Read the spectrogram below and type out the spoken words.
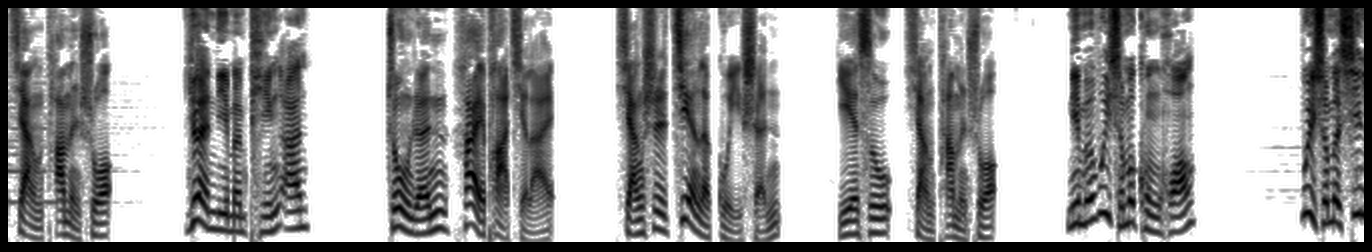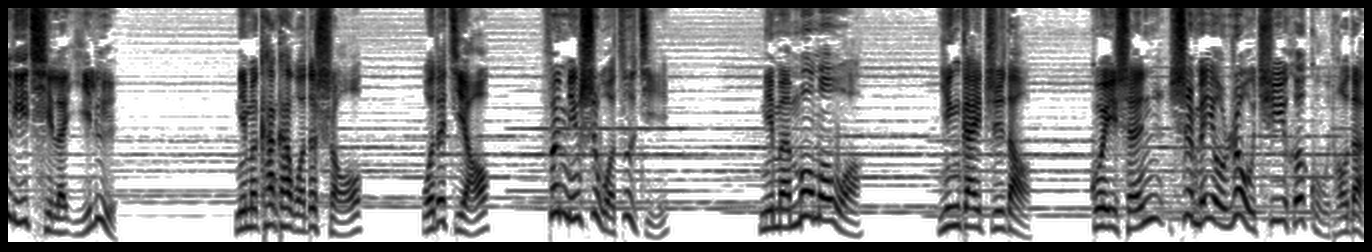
向他们说：“愿你们平安。”众人害怕起来，想是见了鬼神。耶稣向他们说：“你们为什么恐慌？为什么心里起了疑虑？你们看看我的手，我的脚，分明是我自己。你们摸摸我，应该知道。”鬼神是没有肉躯和骨头的，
